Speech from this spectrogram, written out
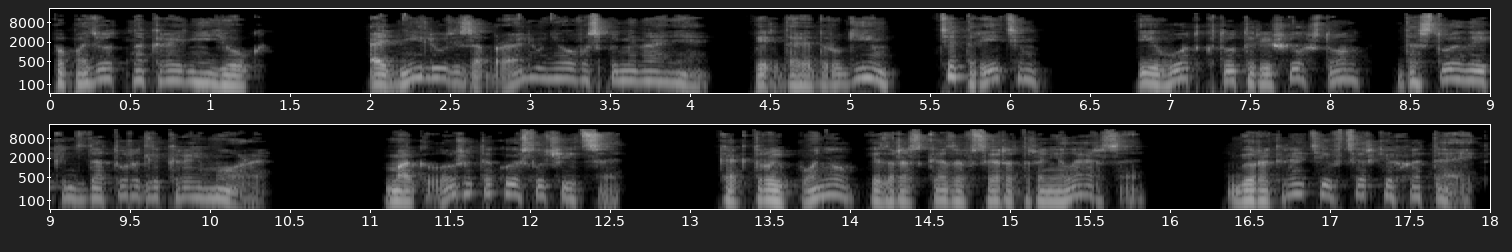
попадет на крайний юг. Одни люди забрали у него воспоминания, передали другим, те третьим, и вот кто-то решил, что он достойная кандидатура для Краймора. Могло же такое случиться? Как Трой понял из рассказов сэра Трониларса, бюрократии в церкви хватает,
